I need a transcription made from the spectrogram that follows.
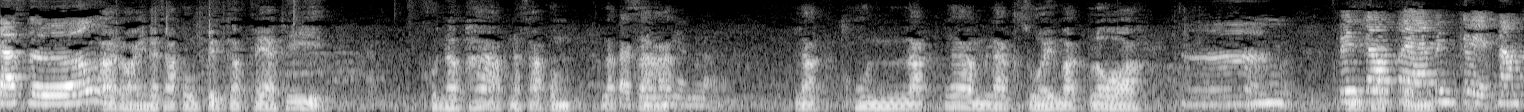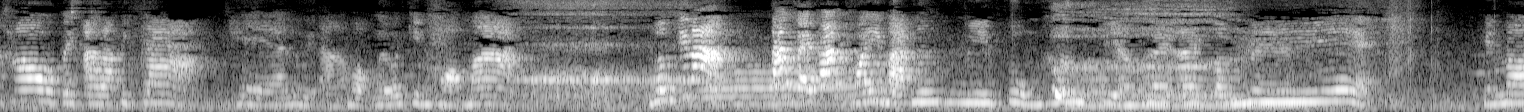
ญาเซิงอร่อยนะครับผมเป็นกาแฟที่คุณภาพนะครับผมรักษา รักหุ่นรักงาม รักสวยมักรอ อ่า อืม เป็นกาแฟเป็นเกรดนำเข้าเป็นอาราบิก้าแท้เลยนะ บอกเลยว่ากินหอมมากเบิ่งกันน่ะ ตั้งใจฟังขออีกบาทนึงมีปุ่มเพิ่มเสียงให้ไอคอมแม่นี่เห็นบอ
